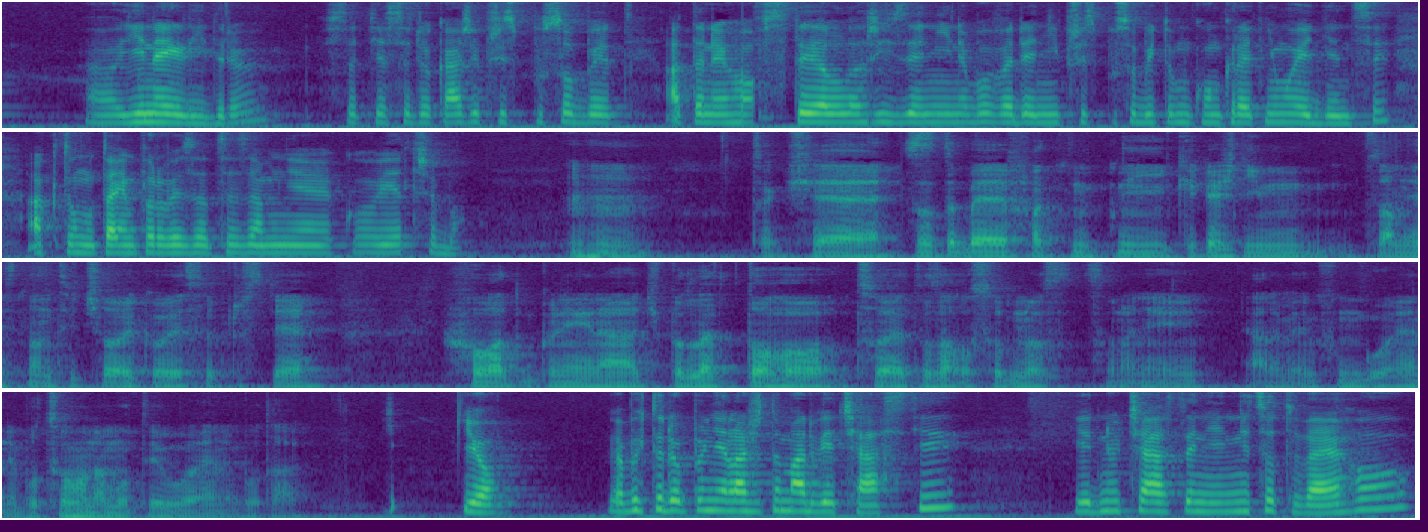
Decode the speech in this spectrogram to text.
jiný lídr. Podstatě se dokáže přizpůsobit a ten jeho styl řízení nebo vedení přizpůsobí tomu konkrétnímu jedinci a k tomu ta improvizace za mě jako je třeba. Mm-hmm. Takže za tebe je fakt nutný ke každému zaměstnanci člověkovi se prostě chovat úplně jinak podle toho, co je to za osobnost, co na něj, já nevím, funguje, nebo co ho namotivuje, nebo tak. Jo, já bych to doplnila, že to má dvě části. Jednu část je něco tvého,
